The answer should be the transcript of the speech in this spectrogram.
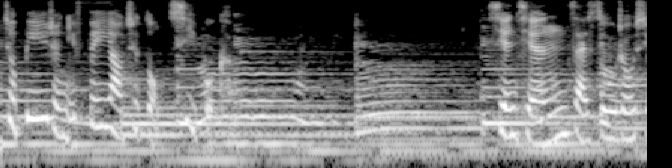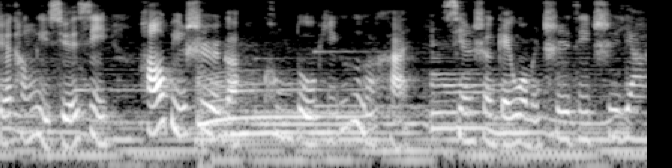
就逼着你非要去总戏不可。先前在苏州学堂里学戏，好比是个空肚皮饿汉，先生给我们吃鸡吃鸭，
